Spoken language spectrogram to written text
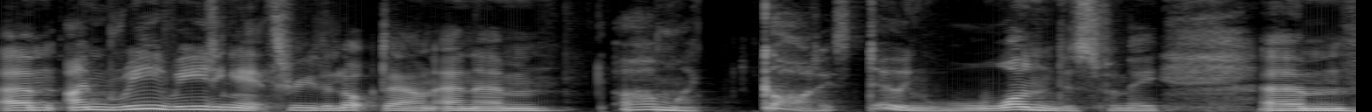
Um, I'm rereading it through the lockdown and um, oh my god, it's doing wonders for me. Um,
